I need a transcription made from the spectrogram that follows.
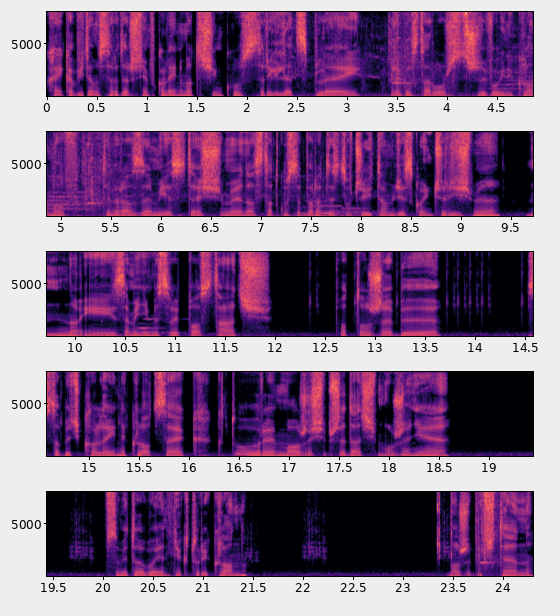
Hejka, witam serdecznie w kolejnym odcinku serii Let's Play LEGO Star Wars 3 Wojny Klonów. Tym razem jesteśmy na statku separatystów, czyli tam, gdzie skończyliśmy. No i zamienimy sobie postać po to, żeby zdobyć kolejny klocek, który może się przydać, może nie. W sumie to obojętnie, który klon. Może być ten.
